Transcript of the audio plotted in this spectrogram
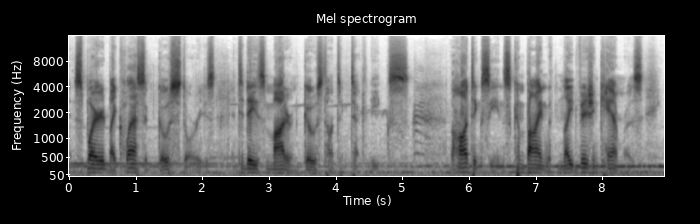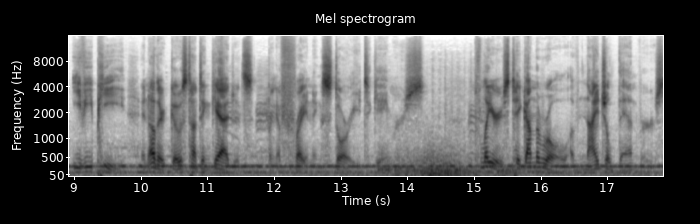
inspired by classic ghost stories and today's modern ghost hunting techniques. The haunting scenes, combined with night vision cameras, EVP, and other ghost hunting gadgets, bring a frightening story to gamers. Players take on the role of Nigel Danvers,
